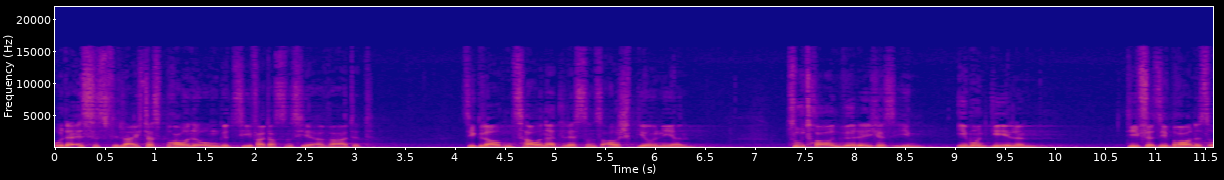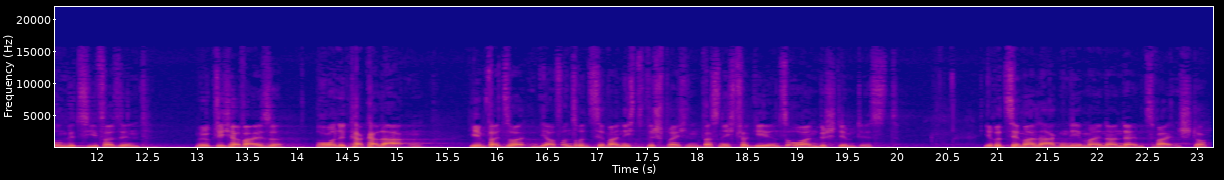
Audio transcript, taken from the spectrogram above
Oder ist es vielleicht das braune Ungeziefer, das uns hier erwartet? Sie glauben, Zaunert lässt uns ausspionieren? Zutrauen würde ich es ihm, ihm und Gehlen, die für sie braunes Ungeziefer sind, Möglicherweise. Braune Kakerlaken. Jedenfalls sollten wir auf unseren Zimmern nichts besprechen, was nicht für Gehens Ohren bestimmt ist. Ihre Zimmer lagen nebeneinander im zweiten Stock,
